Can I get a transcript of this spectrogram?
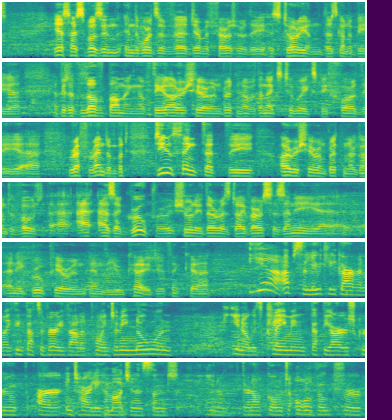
Yes, I suppose in, in the words of uh, Diarmaid Ferriter, the historian, there's going to be a, a, bit of love bombing of the Irish here in Britain over the next two weeks before the uh, referendum. But do you think that the Irish here in Britain are going to vote uh, as a group, or surely they're as diverse as any uh, any group here in, in the UK? Do you think? Uh, yeah, absolutely, Garvan. I think that's a very valid point. I mean, no one you know, is claiming that the Irish group are entirely homogenous and you know they're not going to all vote for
